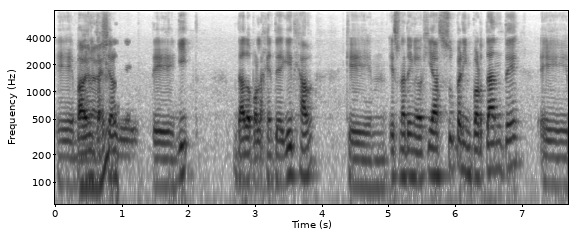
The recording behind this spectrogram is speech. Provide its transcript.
Eh, va a haber un taller de, Git, dado por la gente de GitHub, que mm, es una tecnología súper importante eh,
